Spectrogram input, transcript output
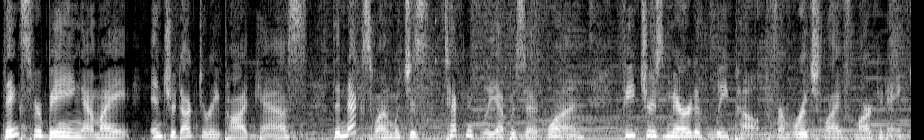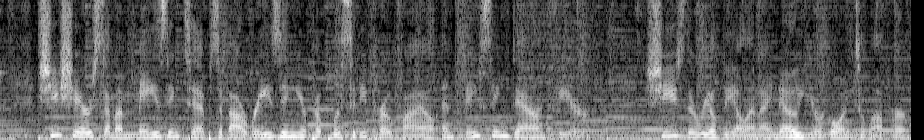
Thanks for being at my introductory podcast. The next one, which is technically episode one, features Meredith Liepelt from Rich Life Marketing. She shares some amazing tips about raising your publicity profile and facing down fear. She's the real deal, and I know you're going to love her.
